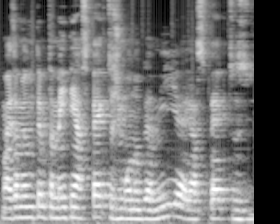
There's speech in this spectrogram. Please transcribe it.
mas ao mesmo tempo também tem aspectos de monogamia e aspectos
